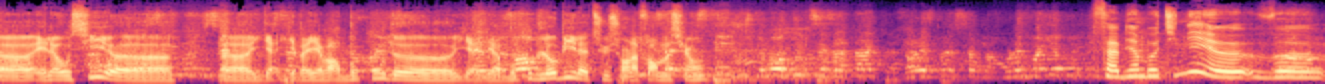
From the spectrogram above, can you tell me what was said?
Euh, et là aussi, euh, euh, il va y avoir beaucoup de, y a, beaucoup de lobby là-dessus sur la formation. Fabien Bottini, euh, vous,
